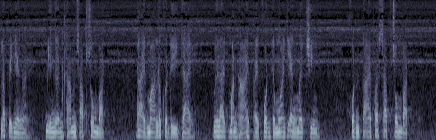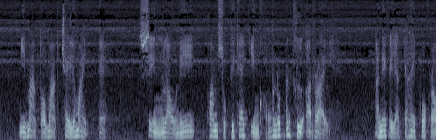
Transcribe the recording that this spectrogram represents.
แล้วเป็นยังไง มีเงินคำทรัพย์สมบัติ ได้มาแล้วก็ดีใจ เวลามันหายไปคนจะมาแย่งมาชิง คนตายเพราะทรัพย์สมบัติ มีมากต่อมากใช่หรือไม่ สิ่งเหล่านี้ความสุขที่แท้จริงของมนุษย์นั้นคืออะไร อันนี้ก็อยากจะให้พวกเรา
